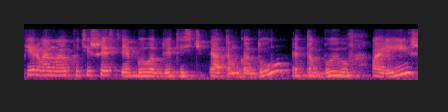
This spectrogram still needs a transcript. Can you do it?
первое мое путешествие было в 2005 году. Это был Париж.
